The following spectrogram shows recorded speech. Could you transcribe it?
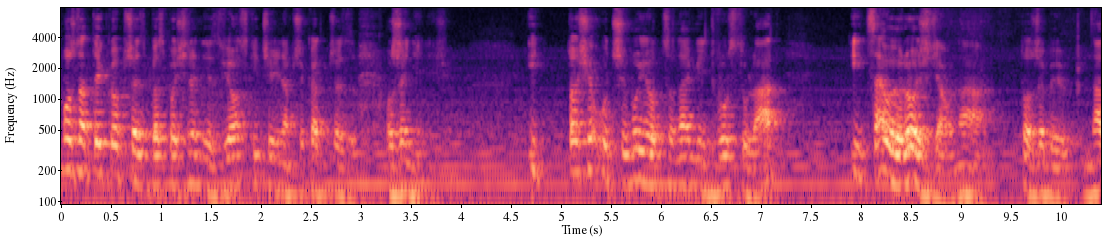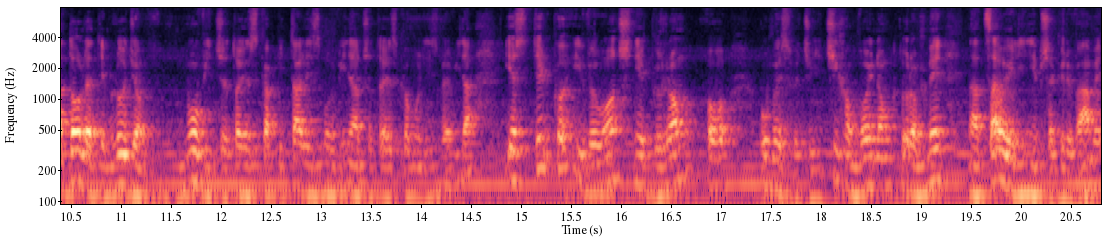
Można tylko przez bezpośrednie związki, czyli na przykład przez ożenienie się. I to się utrzymuje od co najmniej 200 lat i cały rozdział na to, żeby na dole tym ludziom mówić, że to jest kapitalizmu wina, czy to jest komunizmu wina, jest tylko i wyłącznie grom o umysły, czyli cichą wojną, którą my na całej linii przegrywamy.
